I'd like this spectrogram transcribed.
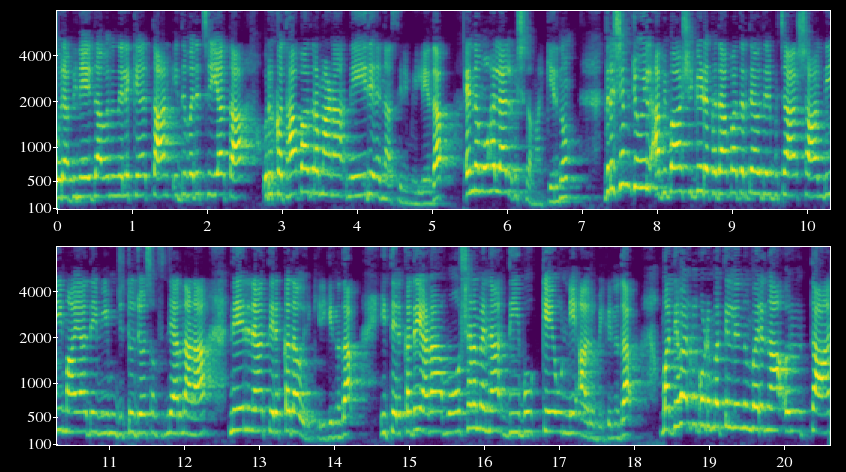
ഒരു അഭിനേതാവ് എന്ന നിലയ്ക്ക് താൻ ഇതുവരെ ചെയ്യാത്ത ഒരു കഥാപാത്രമാണ് നേര് എന്ന സിനിമയിലേത് എന്ന് മോഹൻലാൽ വിശദമാക്കിയിരുന്നു. ദൃശ്യം ടൂവിൽ അഭിഭാഷകയുടെ കഥാപാത്രത്തെ അവതരിപ്പിച്ച ശാന്തി മായാദേവിയും ജിത്തു ജോസഫും ചേർന്നാണ് നേരിന് തിരക്കഥ ഒരുക്കിയിരിക്കുന്നത്. ഈ തിരക്കഥയാണ് മോഷണമെന്ന് ദീപു കെ ഉണ്ണി ആരോപിക്കുന്നത്. മധ്യവർഗ കുടുംബത്തിൽ നിന്നും വരുന്ന ഒരു താൻ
